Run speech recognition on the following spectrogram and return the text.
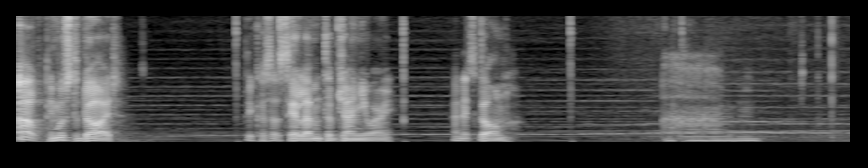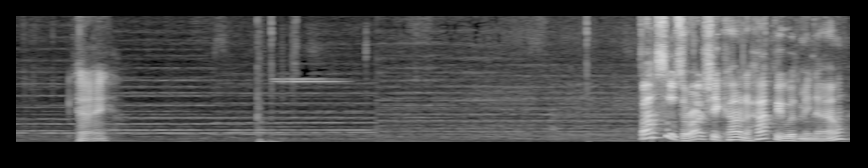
Oh, he must have died. Because that's the 11th of January. And it's gone. Um, okay. Vassals are actually kind of happy with me now.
